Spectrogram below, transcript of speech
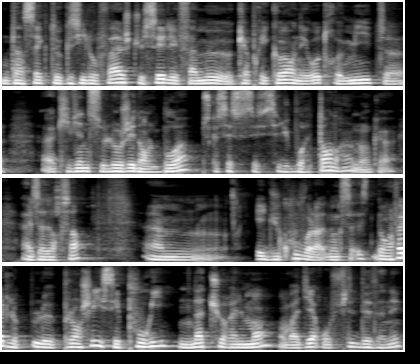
d'insectes xylophages, tu sais, les fameux capricornes et autres mythes euh, qui viennent se loger dans le bois, parce que c'est du bois tendre, hein, donc euh, elles adorent ça. Euh, et du coup, voilà. Donc, donc en fait, le, plancher, il s'est pourri naturellement, on va dire, au fil des années,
